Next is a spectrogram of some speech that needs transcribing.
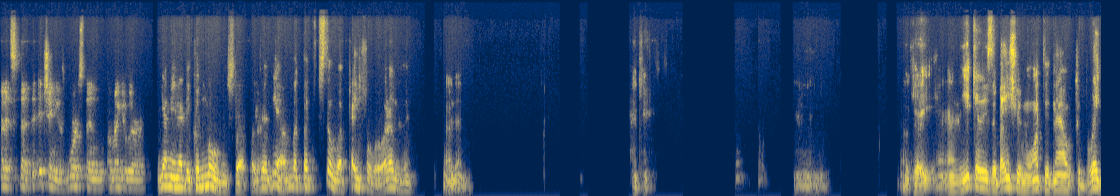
That it's that the itching is worse than a regular. Yeah, I mean that they couldn't move and stuff. Like that, yeah, but but still what painful or whatever. And then, Okay. Okay, and the Ikar is the Benshim wanted now to break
